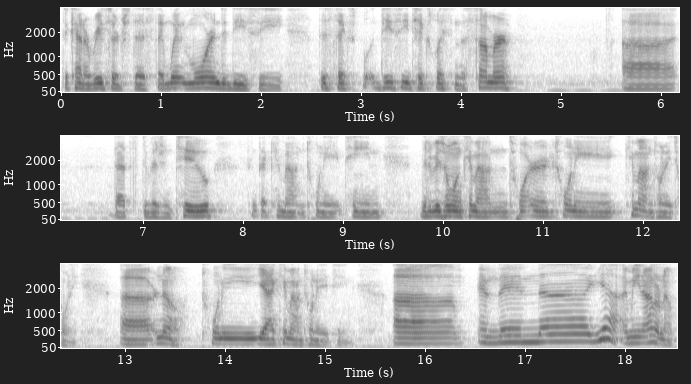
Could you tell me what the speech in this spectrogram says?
to kind of research this. They went more into DC. This takes DC takes place in the summer. Uh, that's Division Two. I think that came out in 2018. The Division One came out in 20, 20 came out in 2020. Uh, no, 20. Yeah, it came out in 2018. Um, and then uh, yeah, I mean, I don't know.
